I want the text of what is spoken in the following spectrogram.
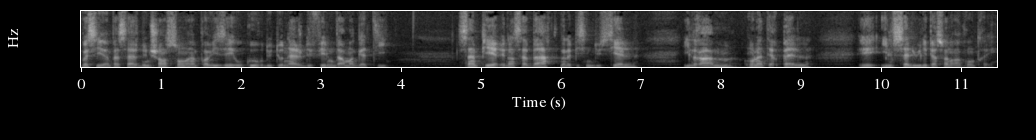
Voici un passage d'une chanson improvisée au cours du tournage du film d'Armand Gatti. Saint Pierre est dans sa barque, dans la piscine du ciel, il rame, on l'interpelle, et il salue les personnes rencontrées.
